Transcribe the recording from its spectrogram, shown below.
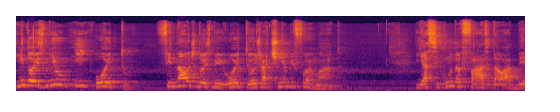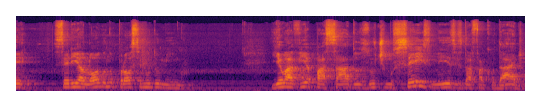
Em 2008, final de 2008, eu já tinha me formado. E a segunda fase da OAB seria logo no próximo domingo. E eu havia passado os últimos seis meses da faculdade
